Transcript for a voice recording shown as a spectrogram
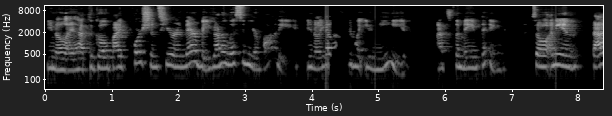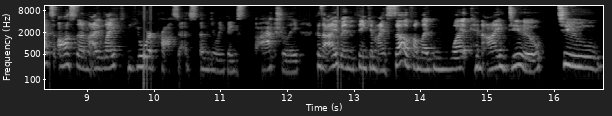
you know i have to go buy portions here and there but you got to listen to your body. You know you got to listen what you need. That's the main thing so, I mean, that's awesome. I like your process of doing things actually, because I've been thinking myself, I'm like, what can I do to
